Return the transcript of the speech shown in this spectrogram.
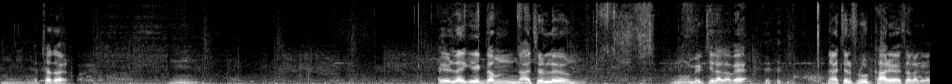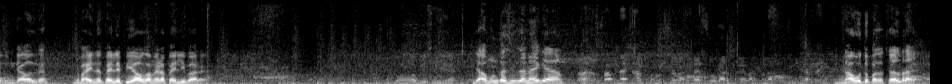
हम्म, अच्छा तो है। हम्म। ये लगी एकदम नेचुरल मिर्ची लगा बे नेचुरल फ्रूट खा रहे हो ऐसा लग रहा है तुम क्या बोलते हैं भाई ने पहले पिया होगा मेरा पहली बार है है जामुन का सीज़न है क्या ना वो तो पता चल रहा है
